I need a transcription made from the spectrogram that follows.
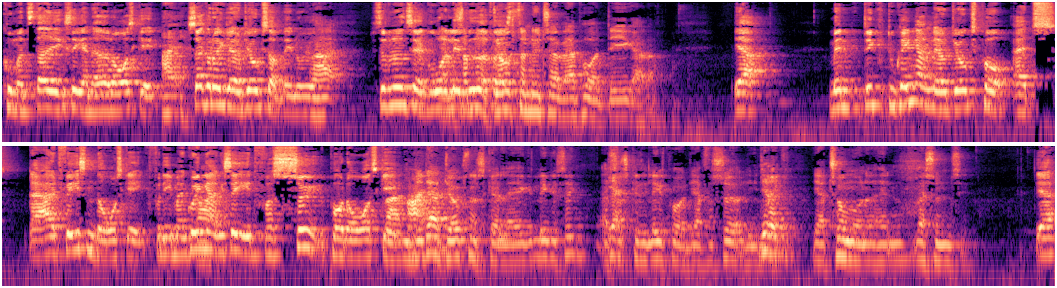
kunne man stadig ikke se, at han havde et overskæg. Nej. Så kan du ikke lave jokes om det endnu, jo. Nej. Så er du nødt til at gro det Jamen, lidt så videre bliver først. jokes nødt til at være på, at det ikke er der. Ja, men det, du kan ikke engang lave jokes på, at der er et fæsent overskæg, fordi man kunne ikke Nej. engang se et forsøg på et overskæg. Nej, men det er der jokesene skal lægge, lægges, ikke? Altså, Ja. så skal de lægges på, at jeg forsøger lige. Det er rigtigt. Jeg er to måneder henne. Hvad synes I? Ja,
